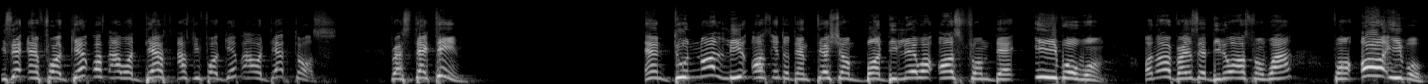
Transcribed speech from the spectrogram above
He said, and forgive us our debts as we forgive our debtors. Verse 13. And do not lead us into temptation, but deliver us from the evil one. Another verse said, deliver us from what? From all evil.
